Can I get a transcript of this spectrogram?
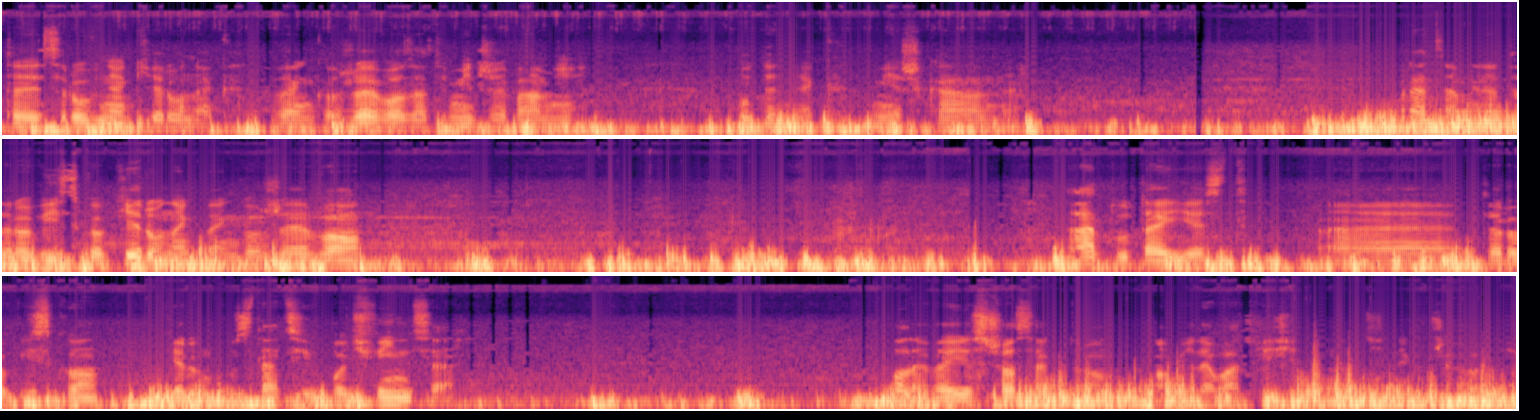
To jest równia kierunek Węgorzewo, za tymi drzewami budynek mieszkalny. Wracamy na torowisko, kierunek Węgorzewo. A tutaj jest e, torowisko w kierunku stacji w Boćwince. Po lewej jest szosa, którą o wiele łatwiej się ten odcinek przechodzi.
